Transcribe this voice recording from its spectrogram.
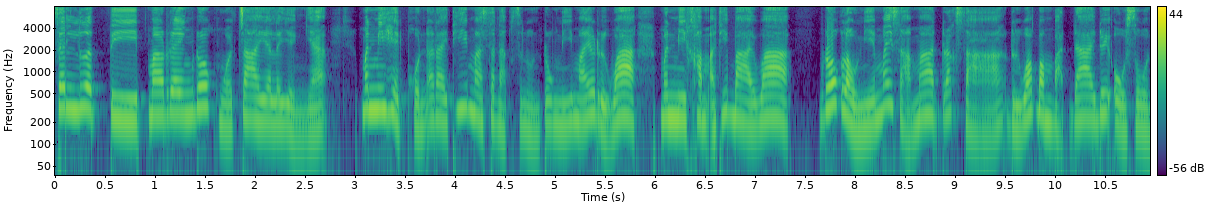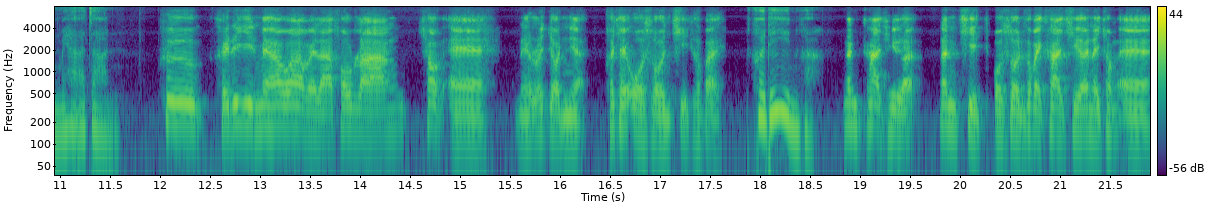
เส้นเลือดตีบมะเร็งโรคหัวใจอะไรอย่างเงี้ย มันมีเหตุผลอะไรที่มาสนับสนุนตรงนี้ไหมหรือว่ามันมีคำอธิบายว่า โรคเหล่านี้ไม่สามารถรักษาหรือว่าบำบัดได้ด้วยโอโซนไหมคะอาจารย์ คือเคยได้ยินไหมฮะว่าเวลาเขาล้างช่องแอร์ในรถยนต์เนี่ยเขาใช้โอโซนฉีดเข้าไป เคยได้ยินค่ะ นั่นฆ่าเชื้อ นั่นฉีดโอโซนเข้าไปฆ่าเชื้อในช่องแอร์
